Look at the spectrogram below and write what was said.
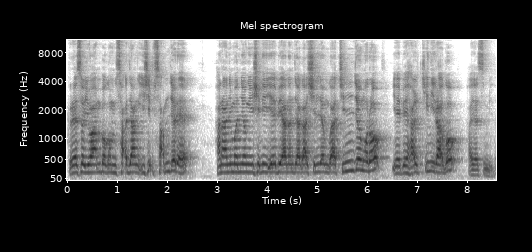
그래서 요한복음 4장 23절에 하나님은 영이시니 예배하는 자가 신령과 진정으로 예배할지니라고 하였습니다.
